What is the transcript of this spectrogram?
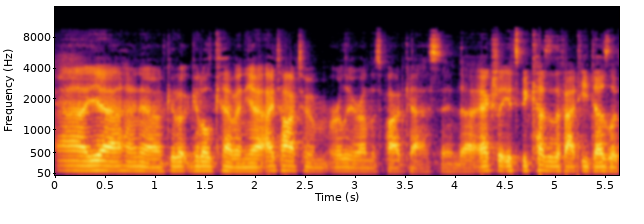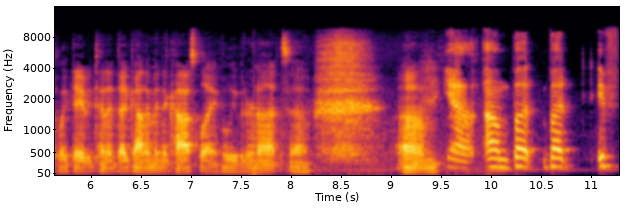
Uh, yeah, I know. Good, old- good old Kevin. Yeah, I talked to him earlier on this podcast, and uh, actually, it's because of the fact he does look like David Tennant that got him into cosplay. Believe it or not. So, um, Yeah, um, but but if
